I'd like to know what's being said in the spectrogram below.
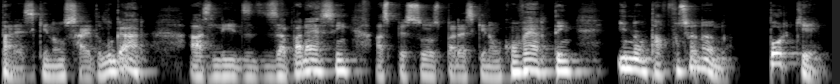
parece que não sai do lugar. As leads desaparecem, as pessoas parece que não convertem e não está funcionando. Por quê?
